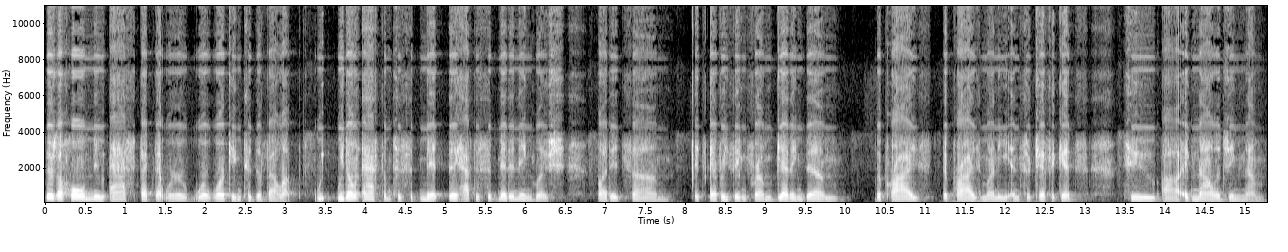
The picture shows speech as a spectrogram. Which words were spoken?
there's a whole new aspect that we're we're working to develop. We we don't ask them to submit; they have to submit in English, but it's um it's everything from getting them the prize the prize money and certificates to uh, acknowledging them.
